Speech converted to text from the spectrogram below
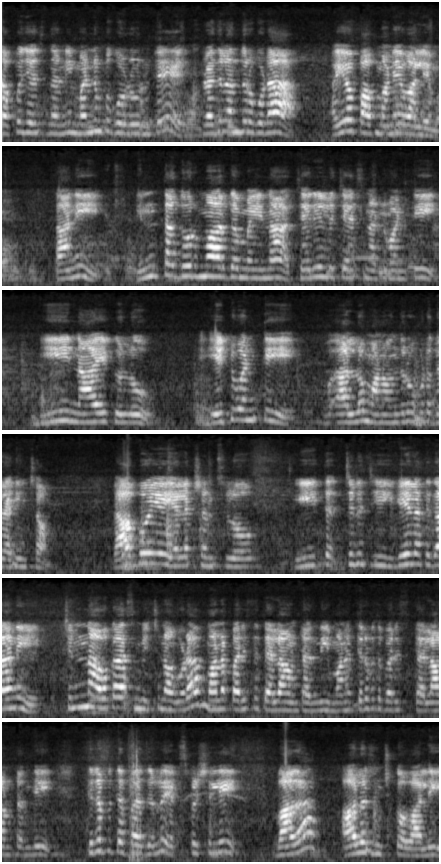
తప్పు చేసిందని మన్నింపు కూడా ఉంటే ప్రజలందరూ కూడా అయ్యో పాపం అనేవాళ్ళేమో. కానీ ఇంత దుర్మార్గమైన చర్యలు చేసినటువంటి ఈ నాయకులు ఎటువంటి వాళ్ళు మనందరం కూడా గ్రహించాం. రాబోయే ఎలక్షన్స్లో ఈ చిన్న వీళ్ళకి కానీ చిన్న అవకాశం ఇచ్చినా కూడా మన పరిస్థితి ఎలా ఉంటుంది మన తిరుపతి పరిస్థితి ఎలా ఉంటుంది తిరుపతి ప్రజలు ఎక్స్పెషల్లీ బాగా ఆలోచించుకోవాలి.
